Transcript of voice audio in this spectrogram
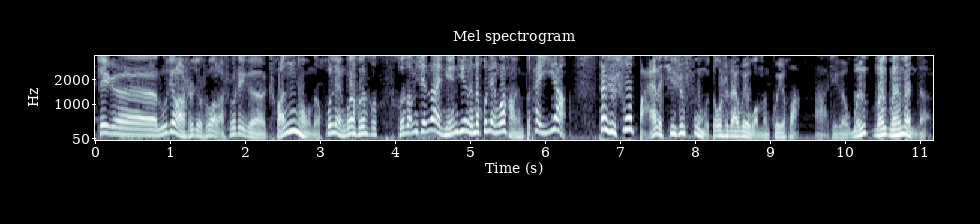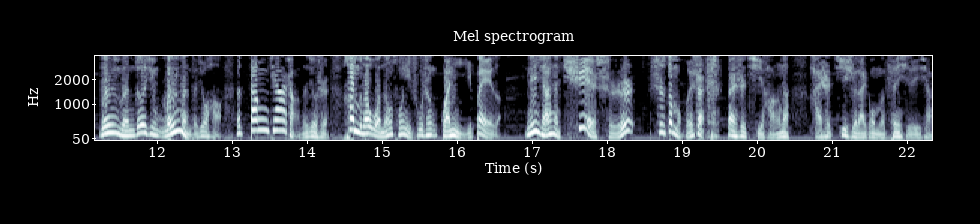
这个卢静老师就说了，说这个传统的婚恋观和和和咱们现在年轻人的婚恋观好像不太一样，但是说白了，其实父母都是在为我们规划啊，这个稳稳稳稳的，稳稳的行，稳稳的就好。那当家长的就是恨不得我能从你出生管你一辈子。您想想，确实是这么回事。但是启航呢，还是继续来给我们分析了一下，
